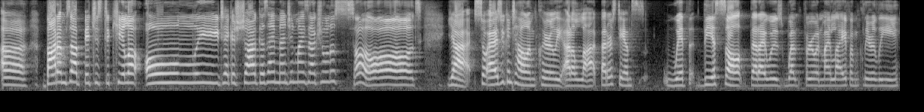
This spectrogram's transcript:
Uh, bottoms up, bitches. Tequila only. Take a shot because I mentioned my sexual assault. Yeah, so as you can tell, I'm clearly at a lot better stance with the assault that I was went through in my life. I'm clearly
